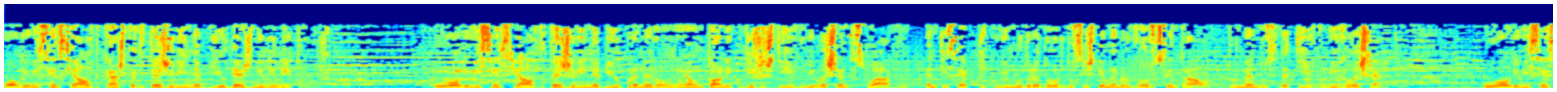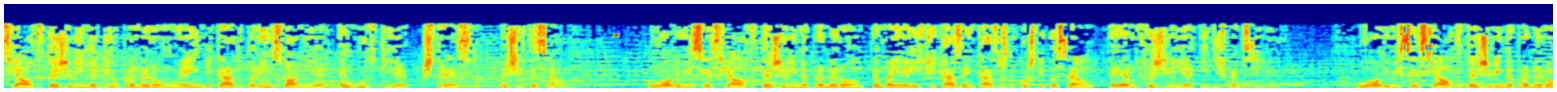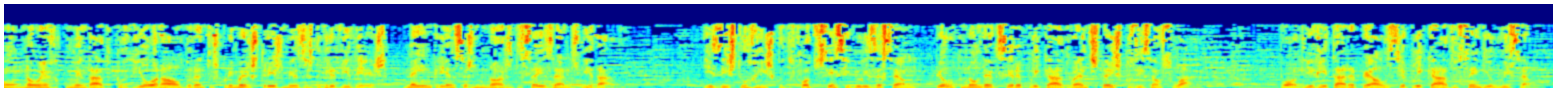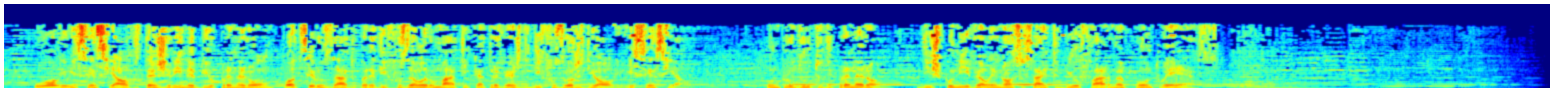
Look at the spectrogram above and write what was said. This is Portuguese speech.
Óleo essencial de casca de tangerina Bio 10 ml. O óleo essencial de tangerina Biopranarum é um tônico digestivo e laxante suave, antisséptico e moderador do sistema nervoso central, tornando-o sedativo e relaxante. O óleo essencial de tangerina Biopranarum é indicado para insônia, angústia, estresse, agitação. O óleo essencial de tangerina Pranarum também é eficaz em casos de constipação, aerofagia e dispepsia. O óleo essencial de tangerina Pranarum não é recomendado por via oral durante os primeiros 3 meses de gravidez, nem em crianças menores de 6 anos de idade. Existe o risco de fotossensibilização, pelo que não deve ser aplicado antes da exposição solar. Pode irritar a pele se aplicado sem diluição. O óleo essencial de tangerina Biopranarum pode ser usado para difusão aromática através de difusores de óleo essencial. Um produto de Pranarum, disponível em nosso site biofarma.es.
